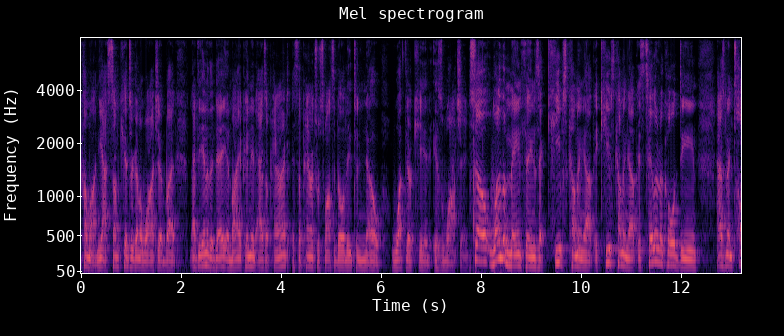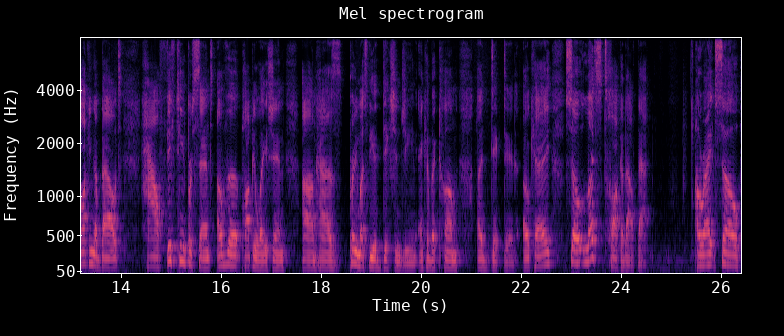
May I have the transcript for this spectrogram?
come on, yeah, some kids are gonna watch it, but at the end of the day, in my opinion, as a parent, it's the parent's responsibility to know what their kid is watching. So one of the main things that keeps coming up, it keeps coming up, is Taylor Nicole Dean has been talking about how 15% of the population um, has pretty much the addiction gene and can become addicted, okay? So let's talk about that. All right, so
